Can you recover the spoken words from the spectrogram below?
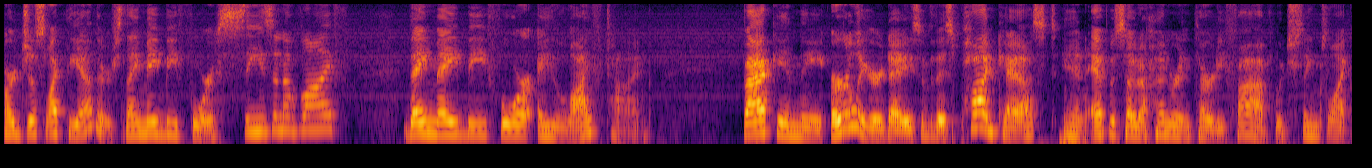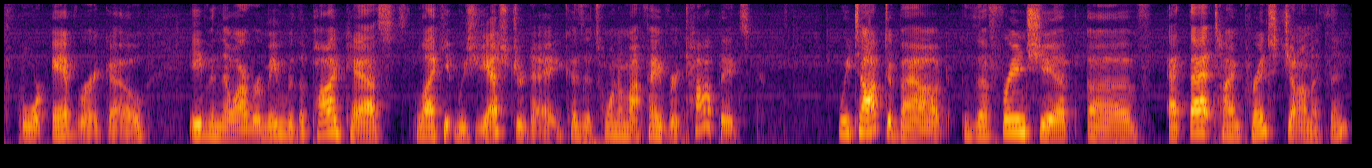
are just like the others. They may be for a season of life, they may be for a lifetime. Back in the earlier days of this podcast, in episode 135, which seems like forever ago, even though I remember the podcast like it was yesterday because it's one of my favorite topics, we talked about the friendship of, at that time, Prince Jonathan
